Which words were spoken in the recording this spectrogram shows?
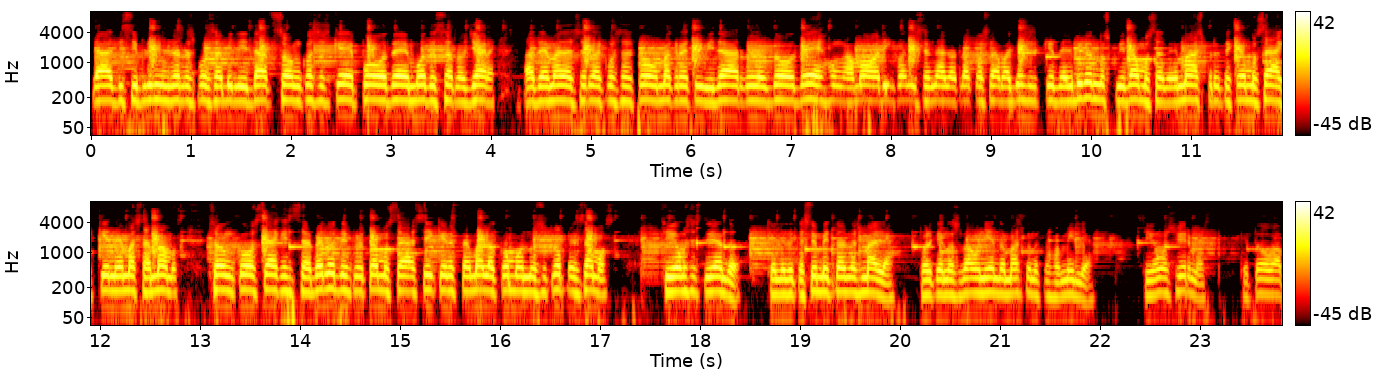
La disciplina y la responsabilidad son cosas que podemos desarrollar. Además de hacer las cosas con más creatividad, alrededor de un amor incondicional. Otra cosa valiosa es que del virus nos cuidamos, además protegemos a quienes más amamos. Son cosas que sin saberlo disfrutamos, así que no está malo como nosotros pensamos. Sigamos estudiando, que la educación vital no es mala porque nos va uniendo más con nuestra familia. Sigamos firmes, que todo va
